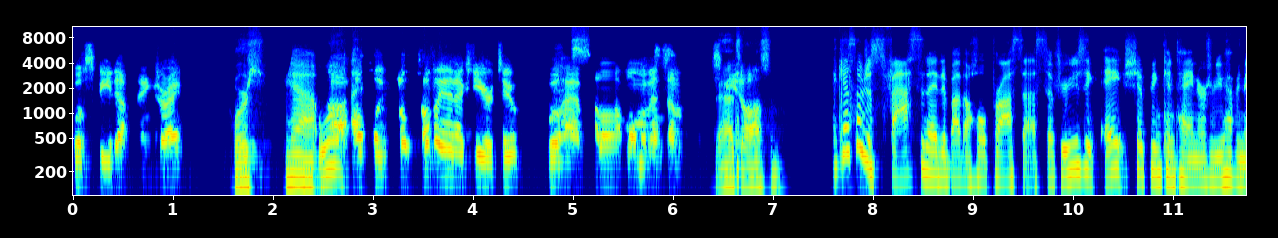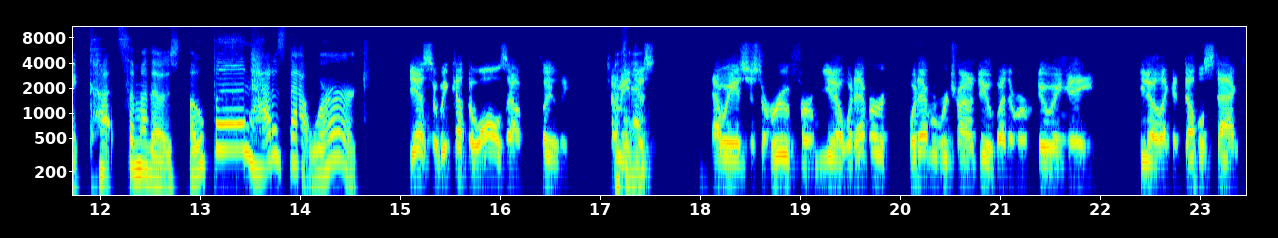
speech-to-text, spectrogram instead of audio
we'll speed up things, right? Of course. Yeah. Well, uh, hopefully, hopefully in the next year or two, we'll have a lot more momentum. That's awesome. I guess I'm just fascinated by the whole process. So if you're using eight shipping containers, are you having to cut some of those open? How does that work? Yeah, so we cut the walls out completely. I mean, just that way, it's just a roof or you know whatever whatever we're trying to do. Whether we're doing a you know like a double stacked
